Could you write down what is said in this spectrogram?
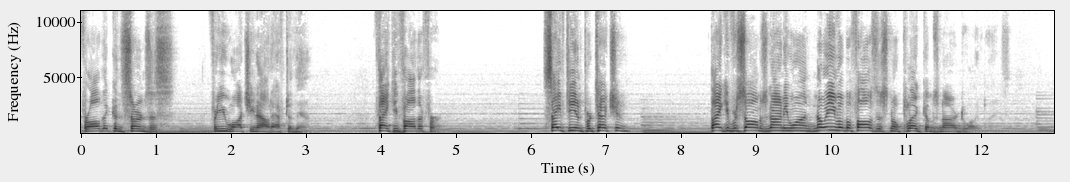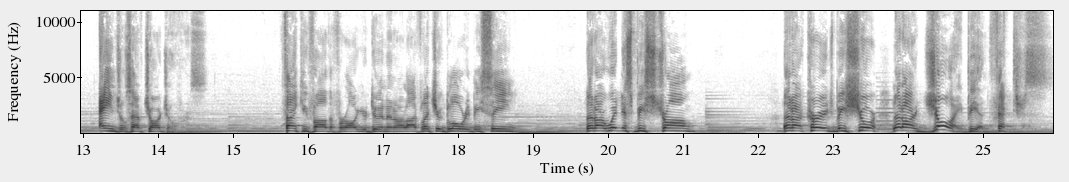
for all that concerns us, for you watching out after them. Thank you, Father, for safety and protection. Thank you for Psalms 91. No evil befalls us, no plague comes nigh our dwelling place. Angels have charge over us. Thank you, Father, for all you're doing in our life. Let your glory be seen. Let our witness be strong. Let our courage be sure. Let our joy be infectious.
